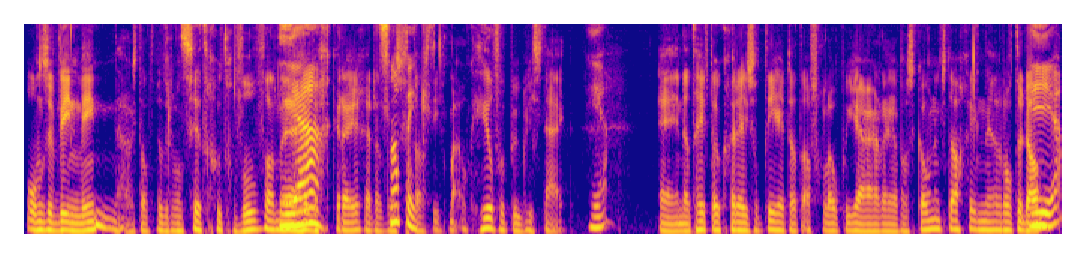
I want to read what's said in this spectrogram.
onze win-win? Nou, is dat we er een ontzettend goed gevoel van Ja, hebben gekregen. Dat ik. fantastisch. Maar ook heel veel publiciteit. ja, En dat heeft ook geresulteerd dat afgelopen jaar was Koningsdag in Rotterdam. ja.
